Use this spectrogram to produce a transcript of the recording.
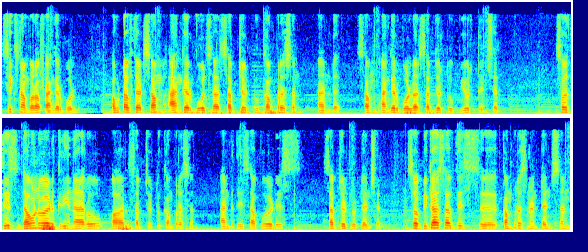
six number of anchor bolt. Out of that some anchor bolts are subject to compression and some anchor bolt are subject to pure tension. So this downward green arrow are subject to compression and this upward is subject to tension. So because of this uh, compression and tension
